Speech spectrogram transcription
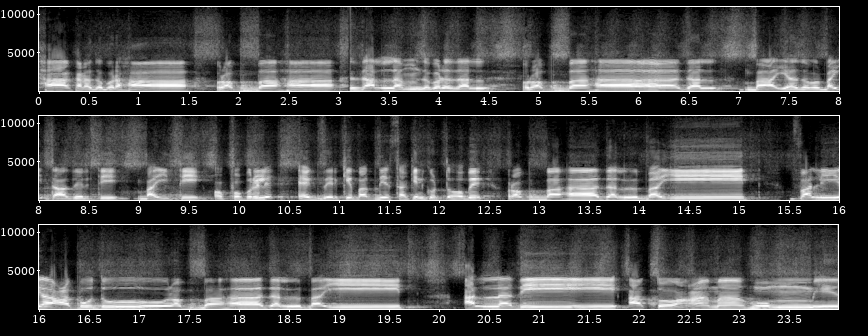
হা, খারা, জবর, হা। রব্বা হা। জাল্লাম জবর, জাল। রব্বা হা, জাল। বা, ইয়া, জবর, বাই তাজের তি। বাইতি অক্ষ করিলে এক জেরকে বাদ দিয়ে সাকিন করতে হবে। রব্বা হা, জাল বাইত فليعبدوا رب هذا البيت الذي أطعمهم من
